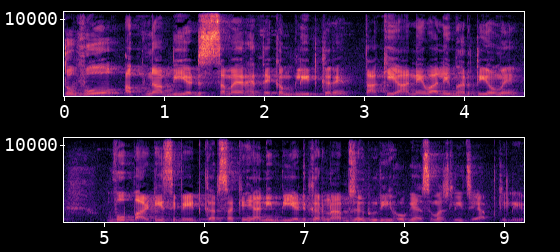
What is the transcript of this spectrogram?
तो वो अपना बीएड समय रहते कंप्लीट करें, ताकि आने वाली भर्तियों में वो पार्टिसिपेट कर सकें। यानी बीएड करना अब ज़रूरी हो गया, समझ लीजिए आपके लिए।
